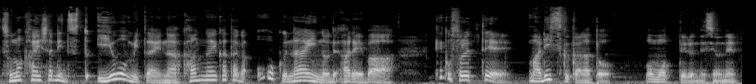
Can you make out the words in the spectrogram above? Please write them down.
その会社にずっといようみたいな考え方が多くないのであれば、結構それって、まあリスクかなと思ってるんですよね。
